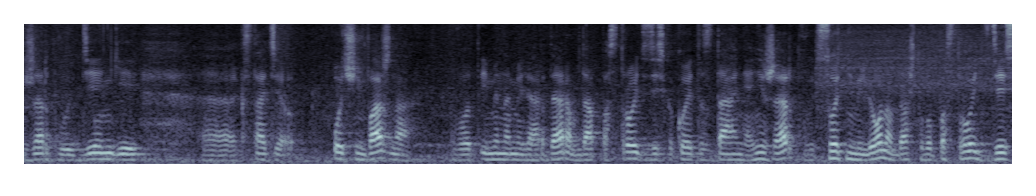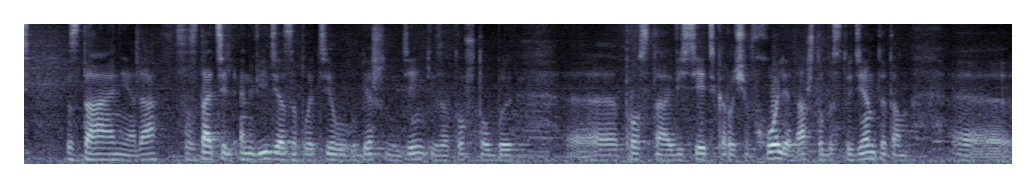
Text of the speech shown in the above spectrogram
жертвуют деньги. Э, кстати, очень важно вот именно миллиардерам, да, построить здесь какое-то здание. Они жертвуют сотни миллионов, да, чтобы построить здесь здание, да. Создатель Nvidia заплатил бешеные деньги за то, чтобы э, просто висеть, короче, в холле, да, чтобы студенты там, э,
